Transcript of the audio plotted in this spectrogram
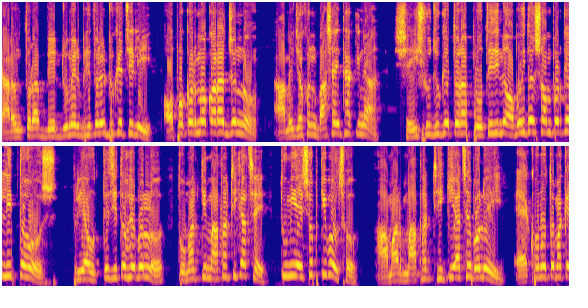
কারণ তোরা বেডরুমের ভেতরে ঢুকেছিলি অপকর্ম করার জন্য। আমি যখন বাসায় থাকি না, সেই সুযোগে তোরা প্রতিদিন অবৈধ সম্পর্কে লিপ্ত হোস। প্রিয়া উত্তেজিত হয়ে বলল, তোমার কি মাথা ঠিক আছে? তুমি এসব কি বলছো? আমার মাথা ঠিকই আছে বলেই। এখনও তোমাকে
